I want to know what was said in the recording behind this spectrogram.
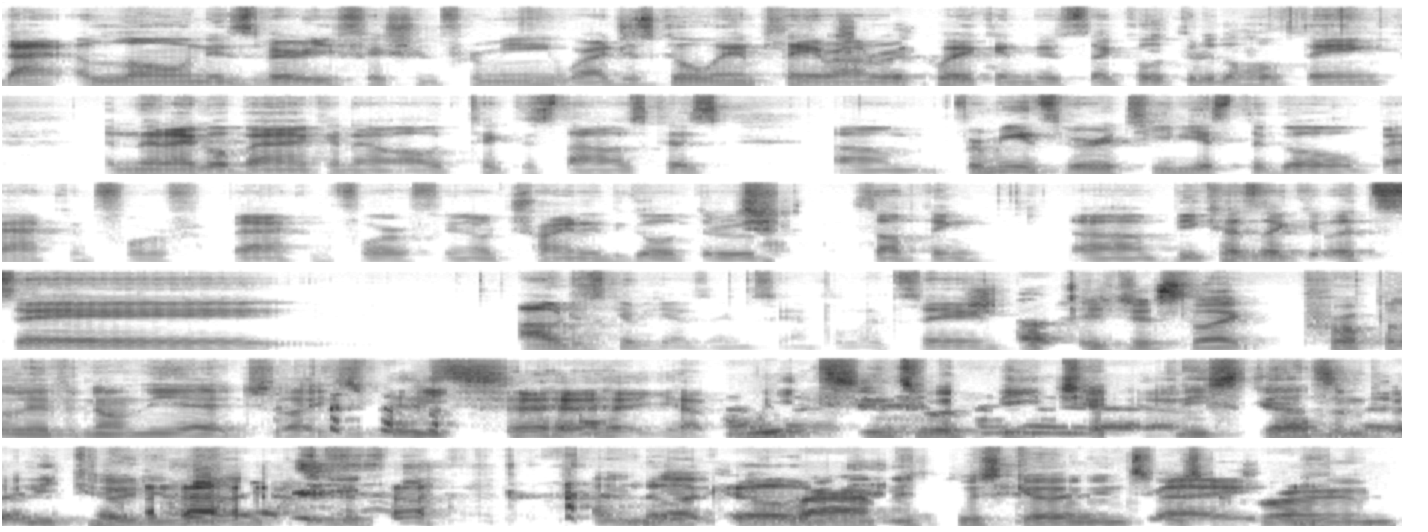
that alone is very efficient for me where I just go in play around real quick and it's like go through the whole thing and then I go back and I'll, I'll take the styles because um, for me it's very tedious to go back and forth, back and forth. You know, trying to go through something uh, because like let's say I'll just give you as an example. Let's say he's just like proper living on the edge, like he's weeks, yep. weeks into a feature and he still hasn't put any code in the and no like code. the RAM is just going into right. his Chrome,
